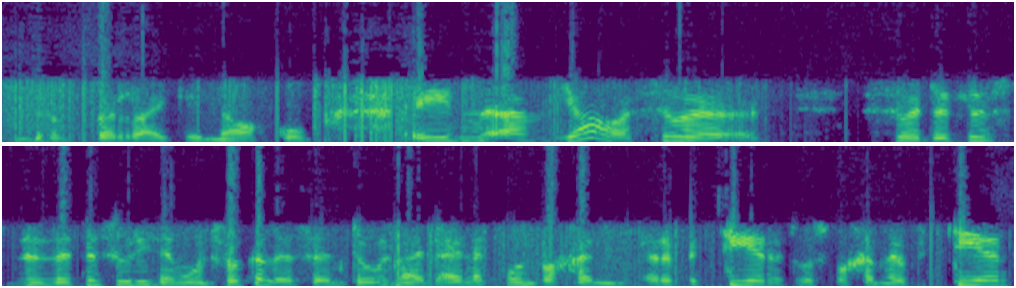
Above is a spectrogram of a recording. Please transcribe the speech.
bereik en nakom. En um, ja, so so dit is dit is hoe die ding ontwikkel is. En toe ons nou uiteindelik kon begin repeteer, het ons begin repeteer.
